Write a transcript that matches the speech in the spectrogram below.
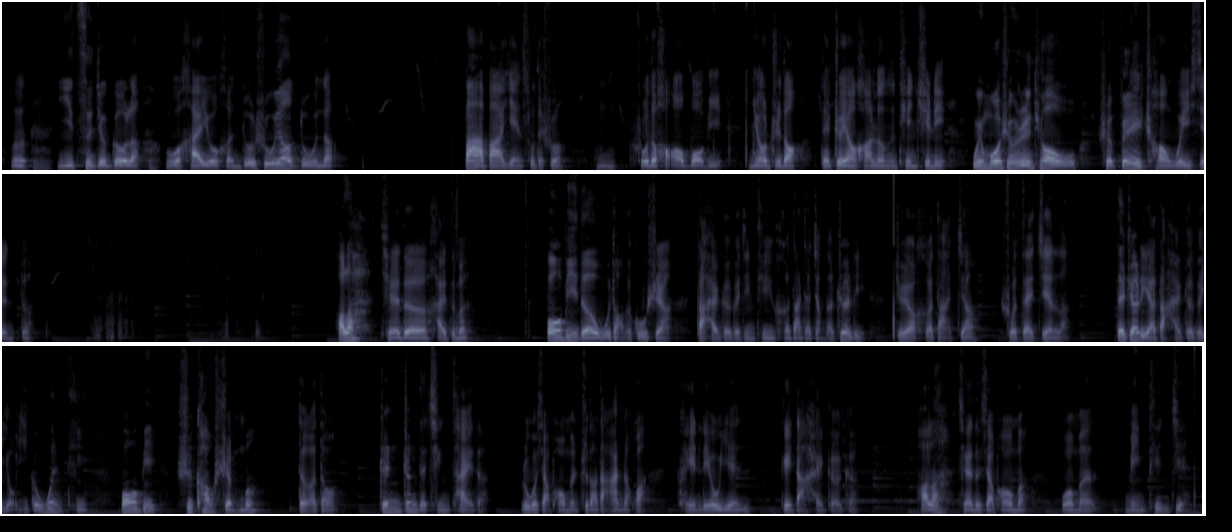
嗯，一次就够了，我还有很多书要读呢。爸爸严肃地说：“嗯，说得好，宝贝。你要知道，在这样寒冷的天气里，为陌生人跳舞是非常危险的。”好了，亲爱的孩子们，鲍比的舞蹈的故事啊，大海哥哥今天和大家讲到这里，就要和大家说再见了。在这里啊，大海哥哥有一个问题：鲍比是靠什么得到？真正的青菜的，如果小朋友们知道答案的话，可以留言给大海哥哥。好了，亲爱的小朋友们，我们明天见。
